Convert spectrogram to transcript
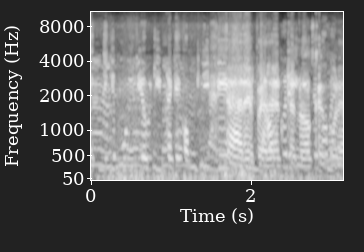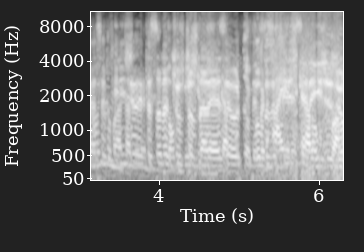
একদিকে পুলিয়ে ওই টিমটাকে কমপ্লিটলি আরে প্যালেটটা নক করে আছে ফিনিশ হইতেছে না চুপচাপ দাঁড়ায় আছে ওর বলতেছে ফিনিশ করে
